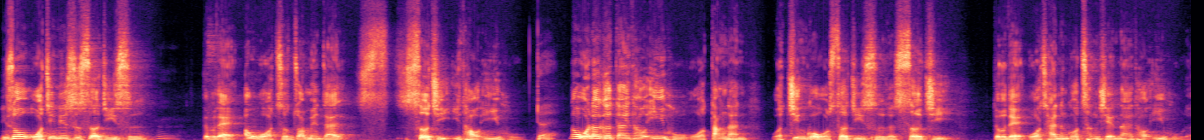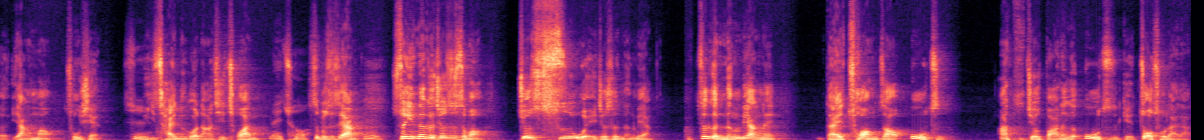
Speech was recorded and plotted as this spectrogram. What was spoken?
你说我今天是设计师，嗯，对不对？啊，我是专门在设计一套衣服，对，那我那个那一套衣服，我当然我经过我设计师的设计，对不对？我才能够呈现那一套衣服的样貌出现，是你才能够拿去穿，没错，是不是这样？嗯，所以那个就是什么？就是思维，就是能量。这个能量呢，来创造物质，啊，就把那个物质给做出来了。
